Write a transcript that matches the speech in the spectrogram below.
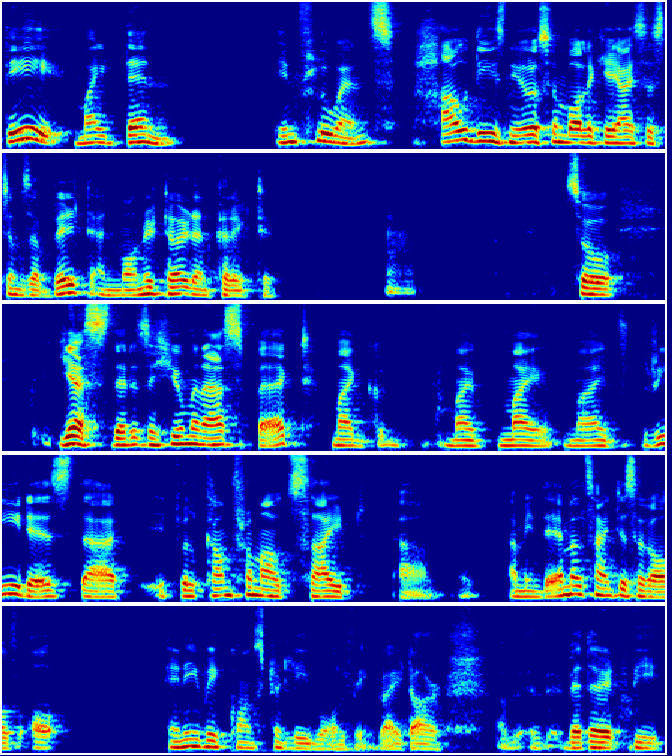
they might then influence how these neurosymbolic AI systems are built and monitored and corrected. Mm-hmm. So, yes, there is a human aspect. My my my my read is that it will come from outside. Um, I mean, the ML scientists are all, all anyway constantly evolving, right? Or uh, whether it be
